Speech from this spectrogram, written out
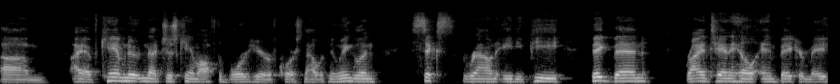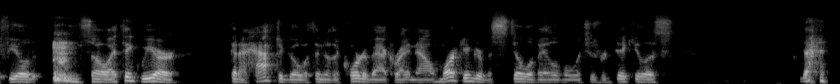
Um, I have Cam Newton that just came off the board here, of course, now with New England, sixth round ADP. Big Ben, Ryan Tannehill and Baker Mayfield. so I think we are going to have to go with another quarterback right now. Mark Ingram is still available, which is ridiculous. That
